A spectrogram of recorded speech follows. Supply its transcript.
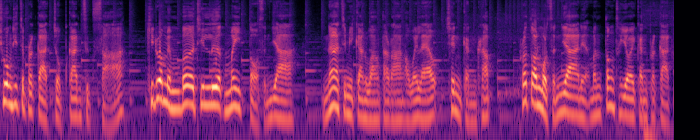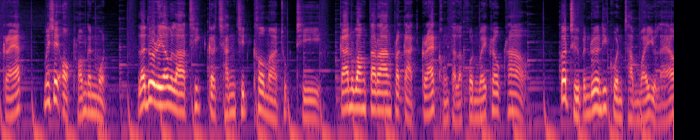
ช่วงที่จะประกาศจบการศึกษา คิดว่าเมมเบอร์ที่เลือกไม่ต่อสัญญา น่าจะมีการวางตารางเอาไว้แล้ว เช่นกันครับ เพราะตอนหมดสัญญาเนี่ยมันต้องทยอยกันประกาศแกรดไม่ใช่ออกพร้อมกันหมด และด้วยระยะเวลาที่กระชั้นชิดเข้ามาทุกที การวางตารางประกาศแกรดของแต่ละคนไว้คร่าว ๆ ก็ถือเป็นเรื่องที่ควรทำไว้อยู่แล้ว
